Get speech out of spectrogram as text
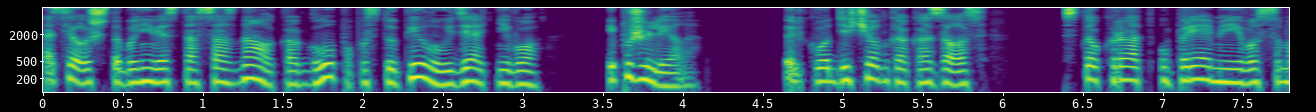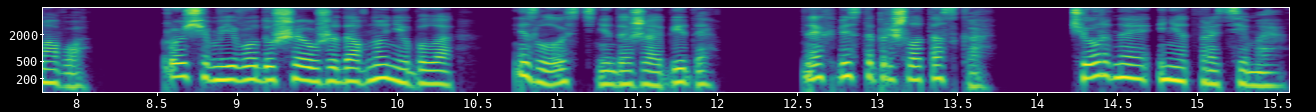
Хотелось, чтобы невеста осознала, как глупо поступила, уйдя от него, и пожалела. Только вот девчонка оказалась сто крат упрямее его самого. Впрочем, в его душе уже давно не было ни злости, ни даже обиды. На их место пришла тоска. Черная и неотвратимая.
